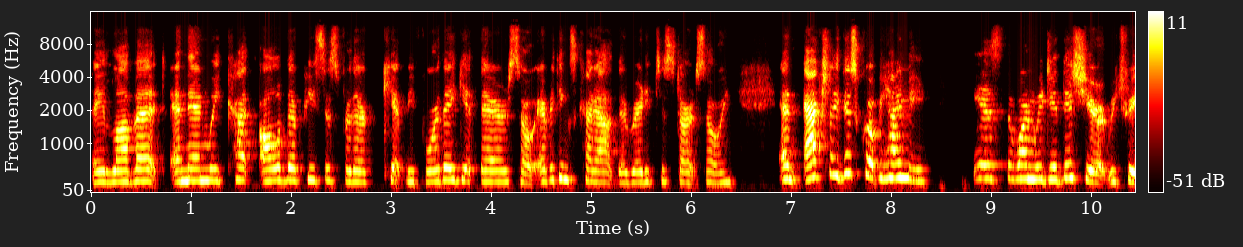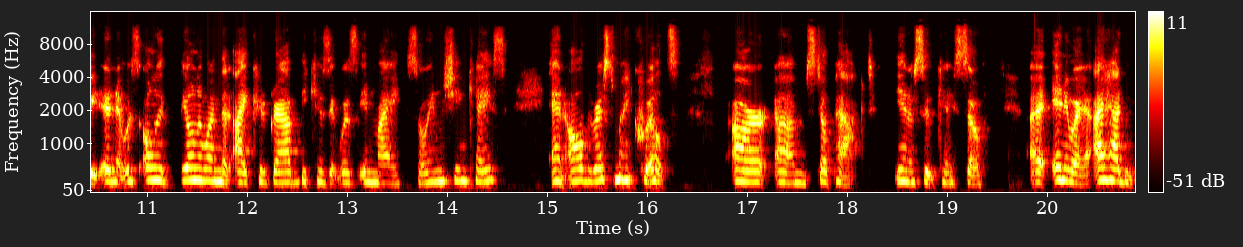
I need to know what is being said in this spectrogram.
They love it. And then we cut all of their pieces for their kit before they get there. So everything's cut out. They're ready to start sewing. And actually, this quilt behind me is the one we did this year at retreat and it was only the only one that i could grab because it was in my sewing machine case and all the rest of my quilts are um, still packed in a suitcase. So uh, anyway i hadn't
